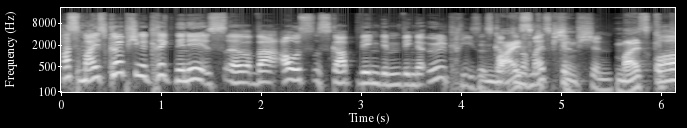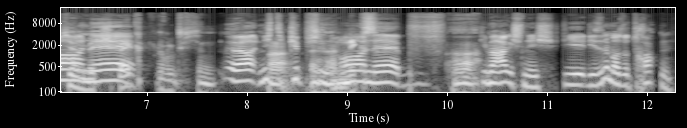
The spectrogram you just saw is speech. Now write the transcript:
Hast du Maiskörbchen gekriegt? Nee, nee, es äh, war aus. Es gab wegen, dem, wegen der Ölkrise. Es gab nur noch Maisköpfchen. Maisköpfchen oh, nee. mit Speckbrötchen. Ja, nicht ah, die Kippchen. Oh, nix. nee. Pff, ah. Die mag ich nicht. Die, die sind immer so trocken.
